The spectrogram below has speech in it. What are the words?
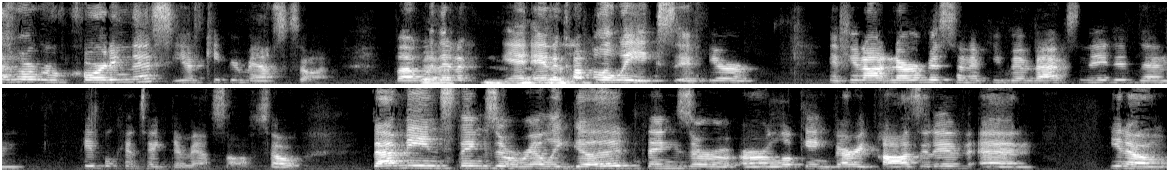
as we're recording this, you have to keep your masks on. But within a, in, in a couple of weeks, if you're if you're not nervous and if you've been vaccinated, then people can take their masks off. So that means things are really good. Things are are looking very positive, and you know,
